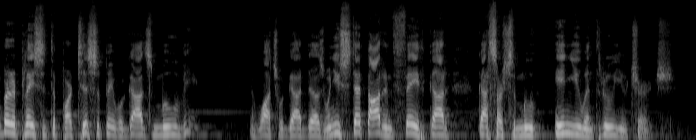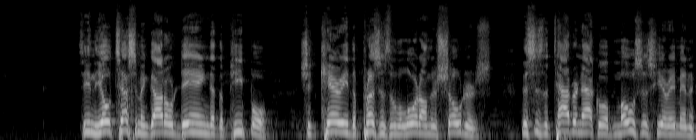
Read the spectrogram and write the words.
better place than to participate where God's moving and watch what God does. When you step out in faith, God, God starts to move in you and through you, church. See, in the Old Testament, God ordained that the people should carry the presence of the Lord on their shoulders. This is the tabernacle of Moses here, amen.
